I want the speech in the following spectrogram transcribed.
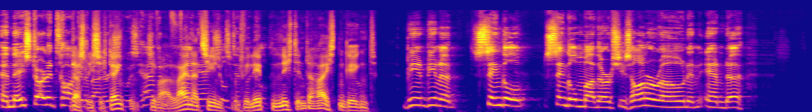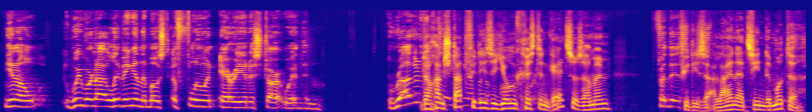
Das ließ sich denken. Sie war alleinerziehend und wir lebten nicht in der reichsten Gegend. single mother, she's on her own, and and uh, you know we were not living in the most affluent area to start with. Doch anstatt für diese junge Christin Geld zu sammeln, für diese alleinerziehende Mutter,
